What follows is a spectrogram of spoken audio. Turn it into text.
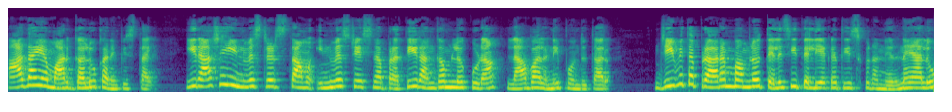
ఆదాయ మార్గాలు కనిపిస్తాయి. ఈ రాశి ఇన్వెస్టర్స్ తాము ఇన్వెస్ట్ చేసిన ప్రతి రంగంలో కూడా లాభాలని పొందుతారు. జీవిత ప్రారంభంలో తెలిసి తెలియక తీసుకున్న నిర్ణయాలు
